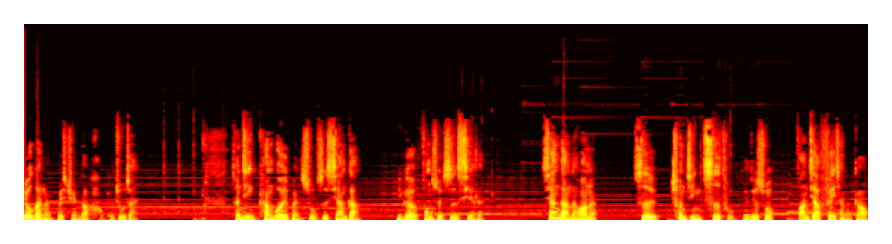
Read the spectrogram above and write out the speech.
有可能会选到好的住宅。曾经看过一本书，是香港。一个风水师写的，香港的话呢是寸金尺土，也就是说房价非常的高，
